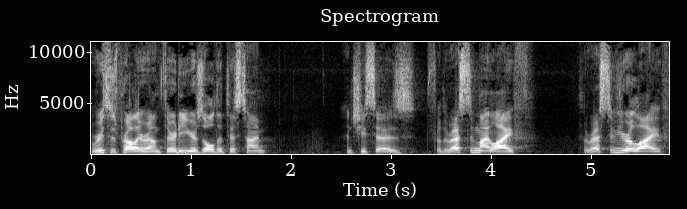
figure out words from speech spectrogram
Ruth is probably around 30 years old at this time, and she says, For the rest of my life, the rest of your life,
